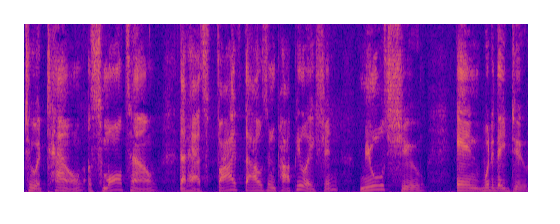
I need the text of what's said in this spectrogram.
to a town, a small town that has 5,000 population, Muleshoe, and what did they do?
